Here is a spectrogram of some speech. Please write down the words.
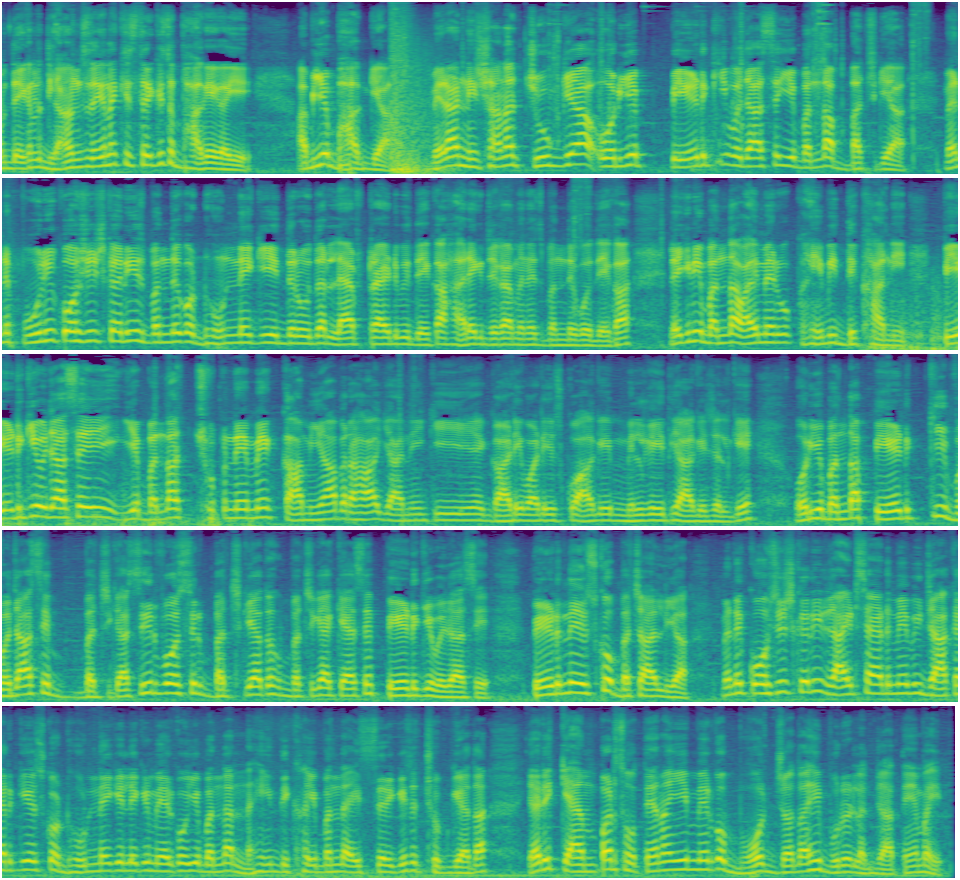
अब देखना, ध्यान से देखना किस तरीके से भागेगा ये। अब ये भाग गया। मेरा निशाना चूक गया और ये पेड़ की वजह से ये बंदा बच गया। मैंने पूरी कोशिश करी इस बंदे को ढूँढने की, इधर उधर लेफ़्ट राइट भी देखा, हर एक जगह मैंने इस बंदे को देखा, लेकिन ये बंदा भाई मेरे को कहीं भी दिखा नहीं। पेड़ की वजह से ये बंदा छुपने में कामयाब रहा, यानी कि ये गाड़ी वाड़ी इसको आगे मिल गई थी आगे चल के, और ये बंदा पेड़ की वजह से बच गया। सिर्फ़ और सिर्फ़ बच गया तो बच गया कैसे? पेड़ की वजह से। पेड़ ने इसको बचा लिया। मैंने कोशिश करी राइट साइड में भी जाकर के इसको ढूँढने की, लेकिन मेरे को ये बंदा नहीं दिखा। ये बंदा इस तरीके से छुप गया था। यार ये कैंपर्स होते हैं ना, ये मेरे को बहुत ज़्यादा ही बुरे लग जाते हैं भाई।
